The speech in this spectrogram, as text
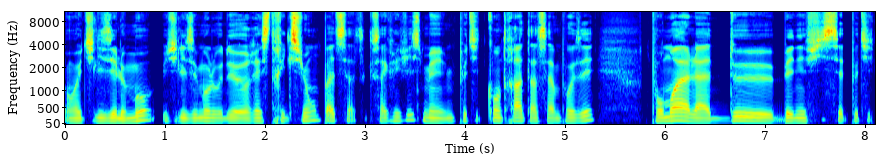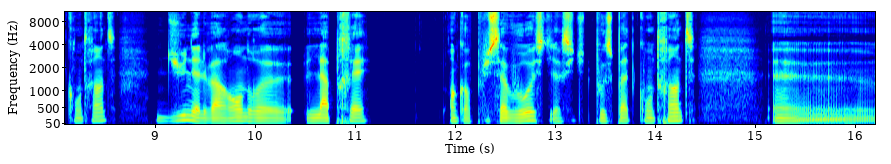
on va utiliser le mot, utiliser le mot de restriction, pas de sacrifice, mais une petite contrainte à s'imposer. Pour moi, elle a deux bénéfices, cette petite contrainte. D'une, elle va rendre euh, l'après encore plus savoureux, c'est-à-dire que si tu te poses pas de contraintes, euh,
